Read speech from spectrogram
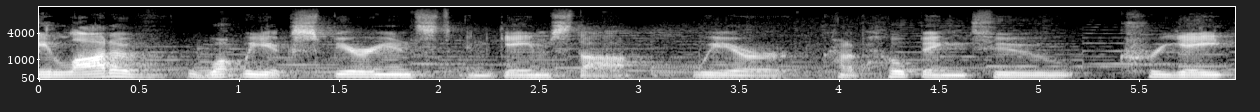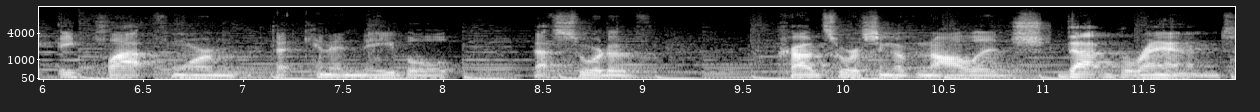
A lot of what we experienced in GameStop, we are kind of hoping to create a platform that can enable that sort of crowdsourcing of knowledge. That brand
